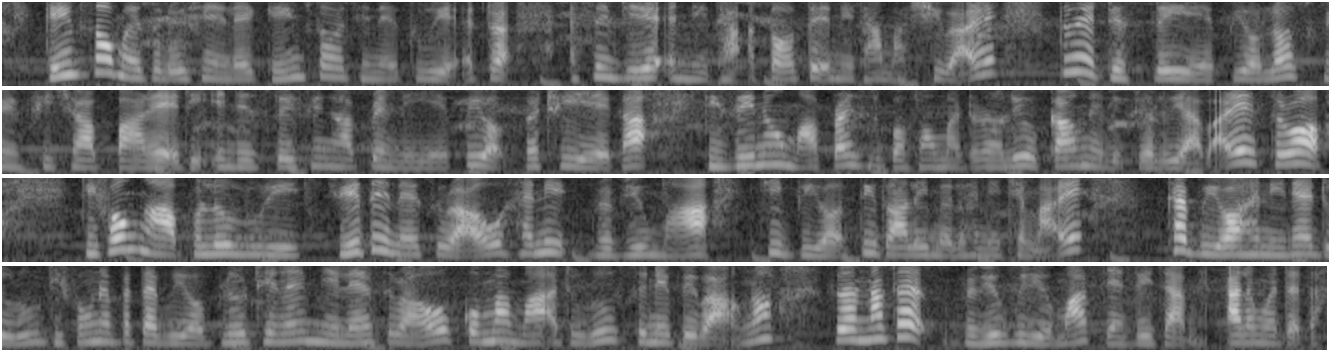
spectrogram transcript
။ game ဆော့မယ်ဆိုလို့ရှိရင်လည်း game ဆော့ချင်တဲ့သူတွေအတွက်အဆင်ပြေတဲ့အနေအထားအတော်အသစ်အနေအထားမှာရှိပါတယ်။သူ့ရဲ့ display ရဲ့ပြီးတော့ lock screen feature ပါတဲ့ဒီ in display fingerprint တွေရဲ့ပြီးတော့ battery ရဲ့ကဒီဈေးနှုန်းမှာ price to performance တော်တော်လေးကိုကောင်းတယ်လို့ပြောလို့ရပါတယ်ဆိုတော့ဒီဖုန်းကဘယ်လိုလူတွေရွေးတင်လဲဆိုတာကို Honey review မှာကြည့်ပြီးတော့သိသွားလိမ့်မယ်လို့ Honey ထင်ပါတယ်ထပ်ပြီးတော့ Honey နဲ့အတူတူဒီဖုန်းနဲ့ပတ်သက်ပြီးတော့ဘယ်လိုထင်လဲမြင်လဲဆိုတာကို comment မှာအတူတူဆွေးနွေးပေးပါအောင်เนาะဆိုတော့နောက်ထပ် review video မှာပြန်တွေ့ကြမယ်အားလုံးပဲတက်တာ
